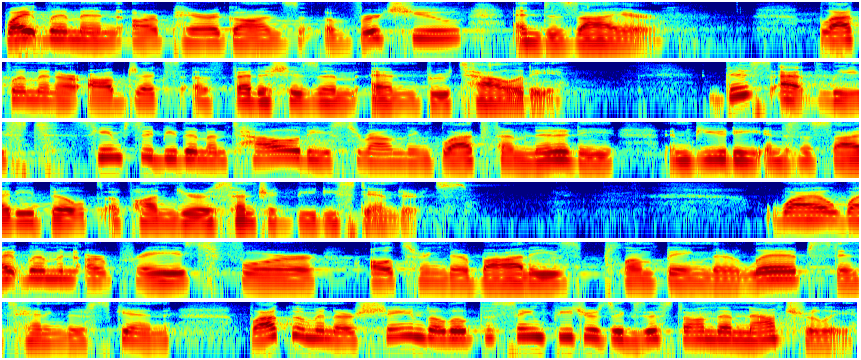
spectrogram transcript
White women are paragons of virtue and desire. Black women are objects of fetishism and brutality. This, at least, seems to be the mentality surrounding black femininity and beauty in a society built upon Eurocentric beauty standards. While white women are praised for altering their bodies, plumping their lips, and tanning their skin, black women are shamed, although the same features exist on them naturally.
